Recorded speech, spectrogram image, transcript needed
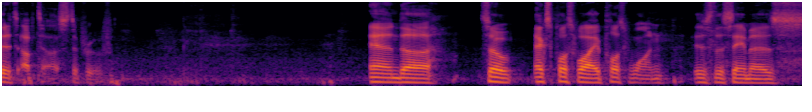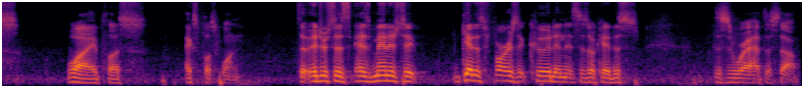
that it's up to us to prove. And uh, so x plus y plus 1 is the same as y plus x plus 1. So Idris has, has managed to get as far as it could, and it says, OK, this, this is where I have to stop.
